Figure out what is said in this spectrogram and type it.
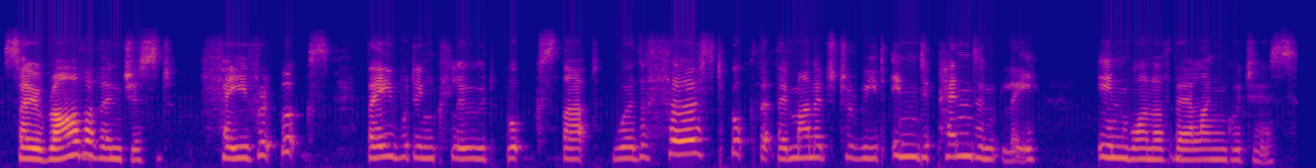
So, rather than just favorite books, they would include books that were the first book that they managed to read independently in one of their languages,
